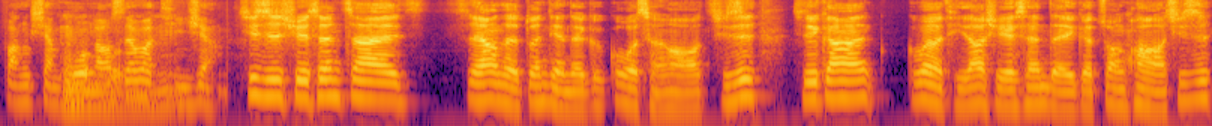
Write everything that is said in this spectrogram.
方向。我老师要不要提一下？其实学生在这样的蹲点的一个过程哦，其实其实刚刚顾问有提到学生的一个状况哦，其实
